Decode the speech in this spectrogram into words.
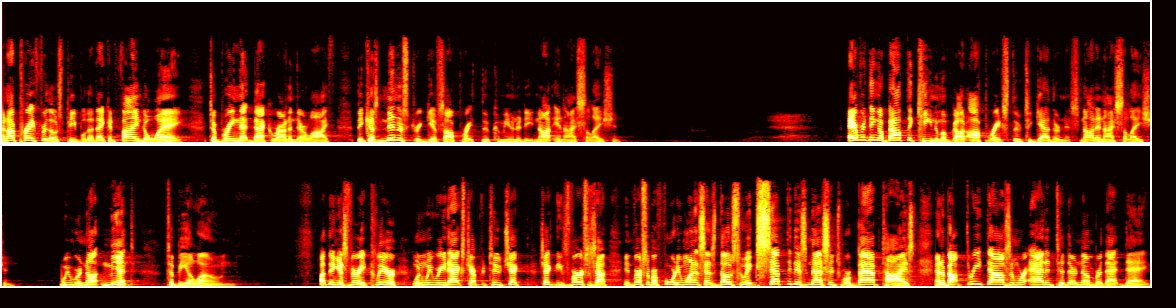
And I pray for those people that they can find a way to bring that back around in their life because ministry gifts operate through community, not in isolation. Everything about the kingdom of God operates through togetherness, not in isolation. We were not meant to be alone. I think it's very clear when we read Acts chapter 2. Check, check these verses out. In verse number 41, it says, Those who accepted his message were baptized, and about 3,000 were added to their number that day.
